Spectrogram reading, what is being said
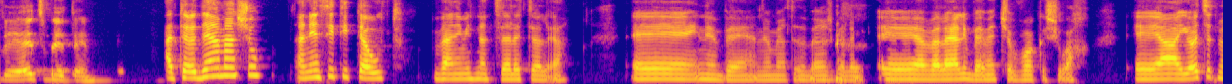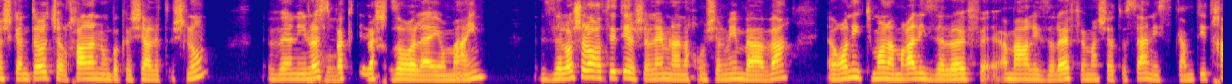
וייעץ בהתאם. אתה יודע משהו? אני עשיתי טעות ואני מתנצלת עליה. Uh, הנה, ב, אני אומרת את זה בריש גלי, uh, אבל היה לי באמת שבוע קשוח. Uh, היועצת משכנתאות שלחה לנו בקשה לתשלום, ואני לא נכון. לא הספקתי לחזור אליה יומיים. זה לא שלא רציתי לשלם לה, אנחנו משלמים באהבה, רוני אתמול אמרה לי זה לא יפה, אמר לי זה לא יפה מה שאת עושה, אני הסכמתי איתך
